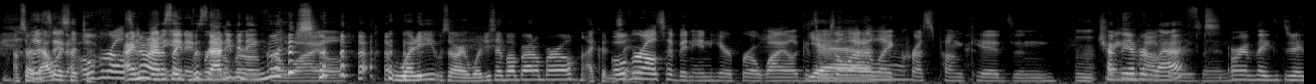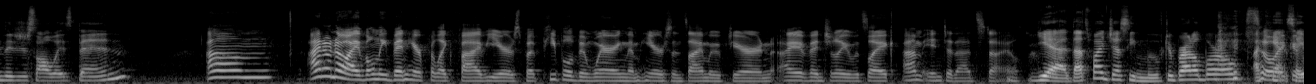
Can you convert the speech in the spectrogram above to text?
I'm sorry, that was Listen, such. a... overalls. I know, I was like, was that even English? For a while. What do you? Sorry, what did you say about Brattleboro? I couldn't. Overalls have been in here for a while because there's a lot of like crust punk kids and Mm. Have they ever left, and- or have they they they just always been? Um, I don't know. I've only been here for like five years, but people have been wearing them here since I moved here, and I eventually was like, I'm into that style. Yeah, that's why Jesse moved to Brattleboro. I So I can't could say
